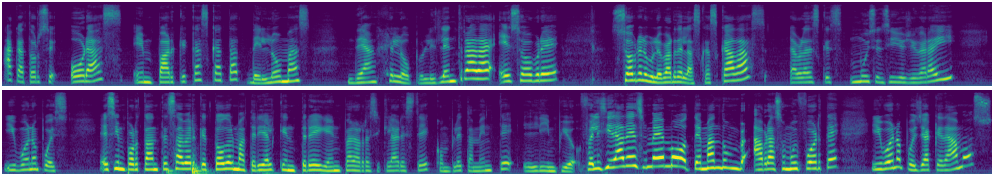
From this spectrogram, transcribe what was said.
a 14 horas en Parque Cascata de Lomas de Angelópolis. La entrada es sobre, sobre el Boulevard de las Cascadas. La verdad es que es muy sencillo llegar ahí y bueno, pues es importante saber que todo el material que entreguen para reciclar esté completamente limpio. Felicidades Memo, te mando un abrazo muy fuerte y bueno, pues ya quedamos.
